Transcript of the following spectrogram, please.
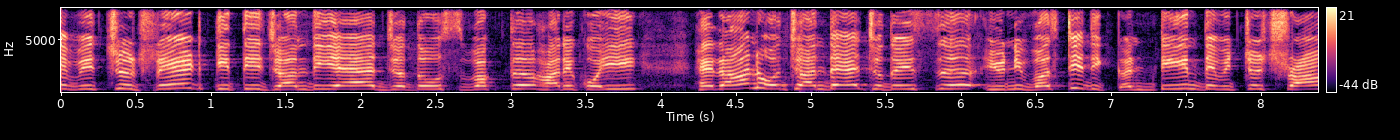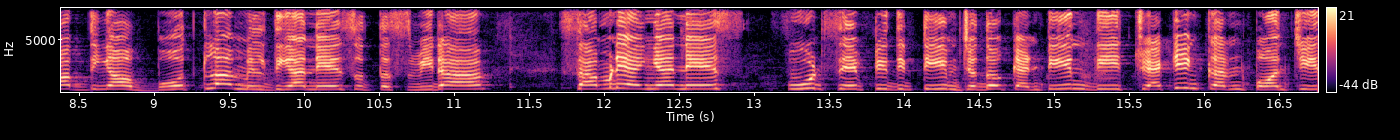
ਦੇ ਵਿੱਚ ਰੇਡ ਕੀਤੀ ਜਾਂਦੀ ਹੈ। ਜਦੋਂ ਉਸ ਵਕਤ ਹਰ ਕੋਈ ਹੈਰਾਨ ਹੋ ਜਾਂਦਾ ਹੈ, ਜਦੋਂ ਇਸ ਯੂਨੀਵਰਸਿਟੀ ਦੀ ਕੰਟੀਨ ਦੇ ਵਿੱਚ ਸ਼ਰਾਬ ਦੀਆਂ ਬੋਤਲਾਂ ਮਿਲਦੀਆਂ ਨੇ। ਸੋ ਤਸਵੀਰਾਂ ਸਾਹਮਣੇ ਆਈਆਂ ਨੇ। ਫੂਡ ਸੇਫਟੀ ਦੀ ਟੀਮ ਜਦੋਂ ਕੈਂਟੀਨ ਦੀ ਚੈਕਿੰਗ ਕਰਨ ਪਹੁੰਚੀ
